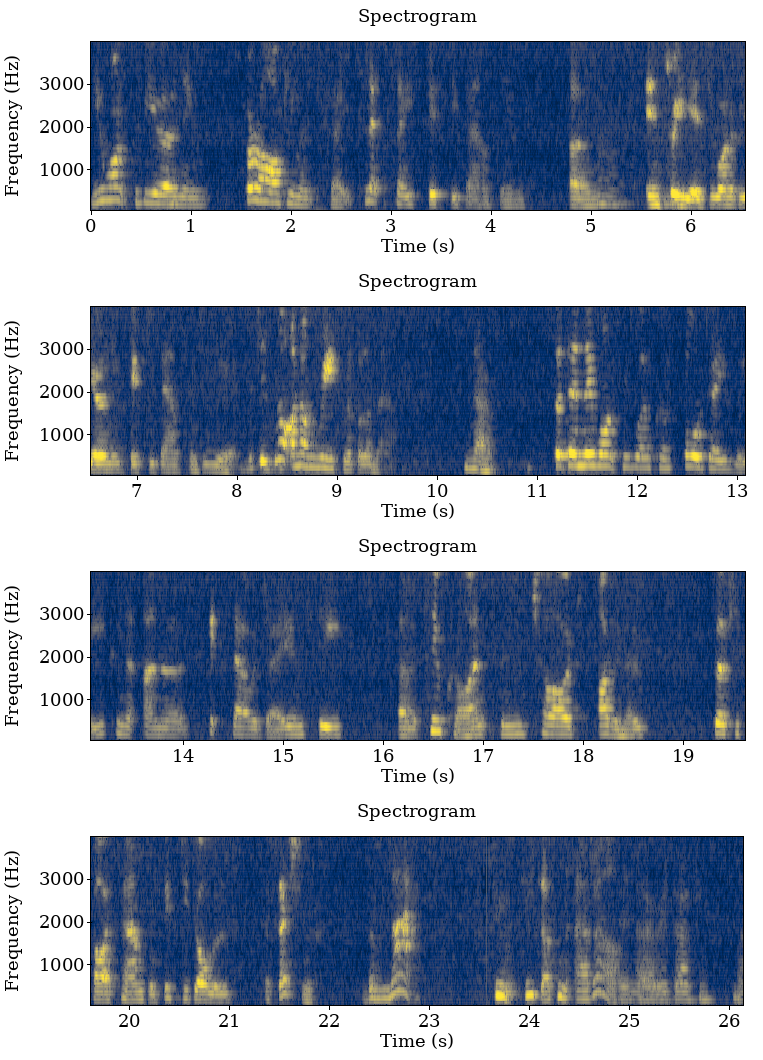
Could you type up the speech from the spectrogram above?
You want to be earning, for argument's sake, let's say 50,000 um, mm in three years you want to be earning 50,000 a year, which is not an unreasonable amount. No. But then they want to work a four day week and a, and a six hour day and see uh, two clients and charge, I don't know, £35 or $50 a session. The maths simply doesn't add up. No, it doesn't. No.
